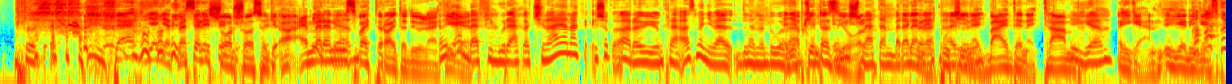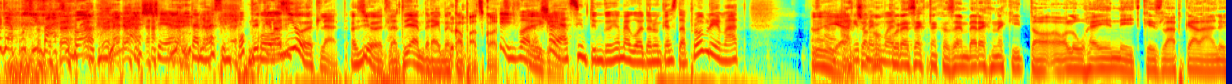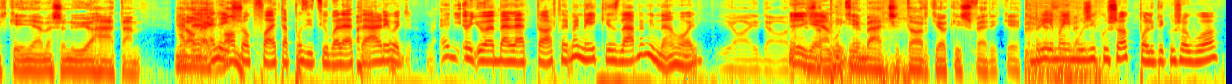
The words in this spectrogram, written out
Te jegyet veszel és sorsolsz, hogy emberen Igen. ülsz, vagy te rajtad ülnek. hogy Igen. emberfigurákat csináljanak, és akkor arra üljünk rá. Az mennyivel lenne durvább? Egyébként az hogy jó. Ismert emberek Lenne egy Putin, egy Biden, egy Trump. Igen. Igen, igen, igen. Kapaszkodjál Putyin bácsiba, ne nessél, utána veszünk De popcorn. az jó ötlet, az jó ötlet, hogy emberekbe kapaszkodsz. Így van, Igen. saját szintünkön kell megoldanunk ezt a problémát. Igen. Hát csak akkor majd- ezeknek az embereknek itt a, a lóhelyén négy kézláb kell állni, hogy kényelmesen ülj a hátám. Hát Na, elég megvan? sokfajta pozícióba lehet állni, hogy egy, egy ölben lehet tartani, meg négy kézláb, meg mindenhogy. Jaj, de arra Igen. is a Putyin Igen. bácsi tartja a kis Ferikét. Brémai muzsikusok, politikusokból.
